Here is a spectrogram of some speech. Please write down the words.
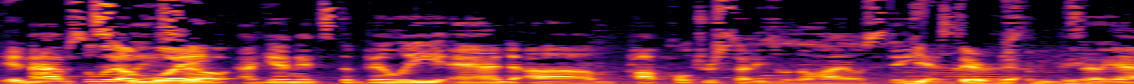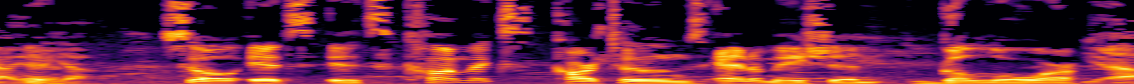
in Absolutely. some way. So again, it's the Billy and um, pop culture studies with Ohio State. Yes, they're-. So yeah, yeah, yeah. yeah, So it's it's comics, cartoons, animation galore. yeah.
